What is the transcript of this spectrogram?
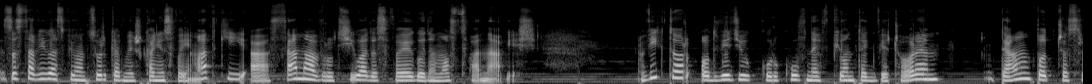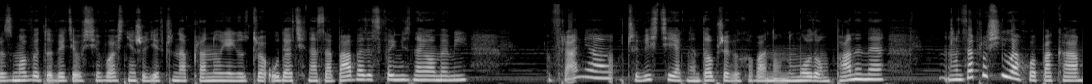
Zostawiła swoją córkę w mieszkaniu swojej matki, a sama wróciła do swojego domostwa na wieś. Wiktor odwiedził kurkównę w piątek wieczorem. Tam podczas rozmowy dowiedział się właśnie, że dziewczyna planuje jutro udać się na zabawę ze swoimi znajomymi. Frania, oczywiście jak na dobrze wychowaną młodą pannę, zaprosiła chłopaka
